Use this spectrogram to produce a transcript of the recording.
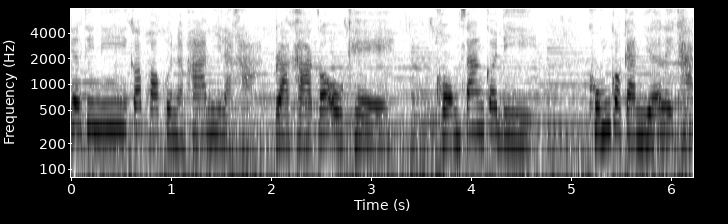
เลือกที่นี่ก็เพราะคุณภาพนี่แหละค่ะ ราคาก็โอเค โครงสร้างก็ดี คุ้มกว่ากันเยอะเลยค่ะ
